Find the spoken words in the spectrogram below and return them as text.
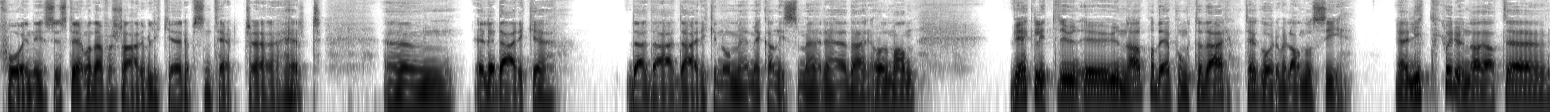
få inn i systemet, og derfor så er det vel ikke representert helt. Eller det er ikke, det er, det er ikke noe mekanismer der. Og man vek litt unna på det punktet der, det går vel an å si. Litt på grunn av at eh,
